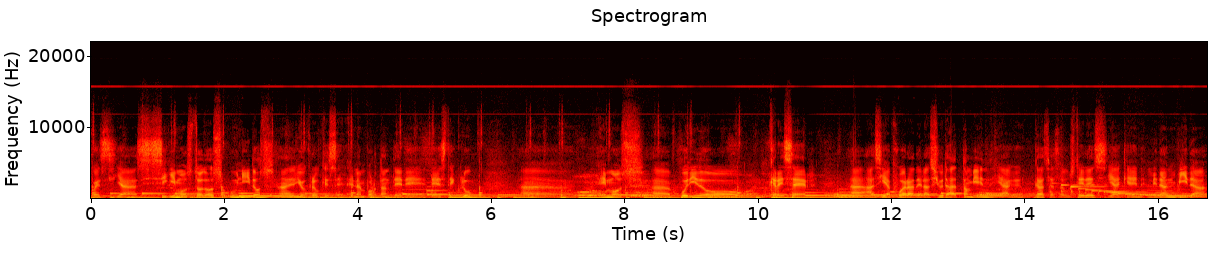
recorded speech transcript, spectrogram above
pues ya seguimos todos unidos. yo creo que es lo importante de, de este club. hemos podido crecer hacia afuera de la ciudad también, ya gracias a ustedes, ya que le dan vida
